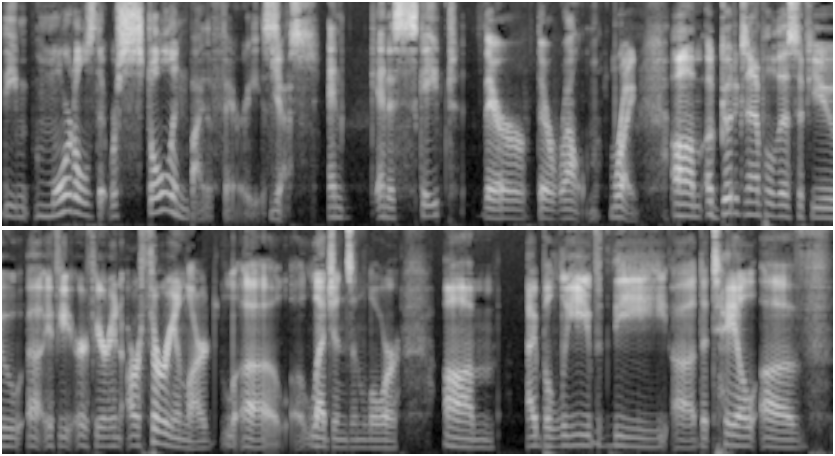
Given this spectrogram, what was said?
the mortals that were stolen by the fairies yes, and and escaped their their realm. right. Um, a good example of this, if you uh, if you or if you're in Arthurian lar- uh, legends and lore, um, I believe the uh, the tale of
